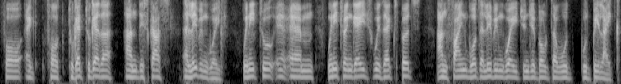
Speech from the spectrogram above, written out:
for uh, for to get together and discuss a living wage. We need to uh, um, we need to engage with experts and find what a living wage in Gibraltar would, would be like.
